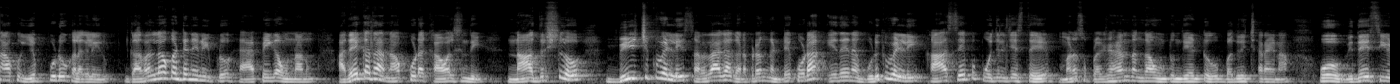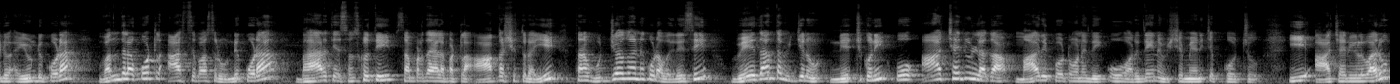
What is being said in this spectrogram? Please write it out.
నాకు ఎప్పుడూ కలగలేదు. గతంలో కంటే నేను ఇప్పుడు హ్యాపీగా ఉన్నాను. అదే కదా నాకు కూడా కావాల్సింది. నా దృష్టిలో బీచ్కు వెళ్ళి సరదాగా గడపడం కంటే కూడా ఏదైనా గుడికి వెళ్ళి కాసేపు పూజలు చేస్తే మనసు ప్రశాంతంగా ఉంటుంది అంటూ బదులిచ్చారు ఆయన. ఓ విదేశీయుడు అయ్యుండి కూడా వందల కోట్ల ఆస్తిపాస్తులు ఉండి కూడా భారతీయ సంస్కృతి సంప్రదాయాల పట్ల ఆకర్షితుడయ్యి తన ఉద్యోగాన్ని కూడా వదిలేసి వేదాంత విద్యను నేర్చుకుని ఓ ఆచార్యుల్లాగా మారిపోవటం అనేది ఓ అరుదైన విషయమే అని చెప్పుకోవచ్చు. ఈ ఆచార్యుల వారు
